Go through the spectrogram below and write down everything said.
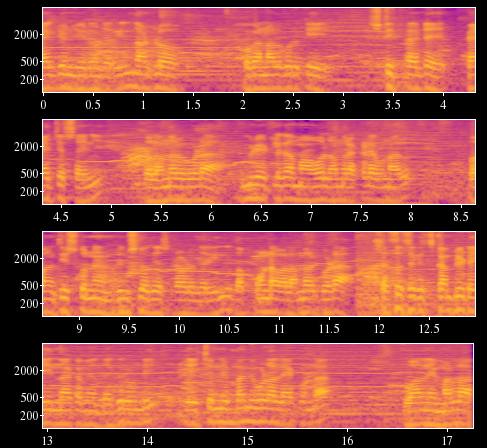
యాక్సిడెంట్ చేయడం జరిగింది. దాంట్లో ఒక నలుగురికి స్టిచ్ అంటే ప్యాచెస్ అయినాయి. వాళ్ళందరూ కూడా ఇమీడియట్లుగా మా వాళ్ళు అందరూ అక్కడే ఉన్నారు. వాళ్ళని తీసుకుని రిమ్స్లో తీసుకురావడం జరిగింది. తప్పకుండా వాళ్ళందరికీ కూడా శస్త్రచికిత్స కంప్లీట్ అయిన దాకా మేము దగ్గరుండి ఏ చిన్న ఇబ్బంది కూడా లేకుండా వాళ్ళని మళ్ళా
